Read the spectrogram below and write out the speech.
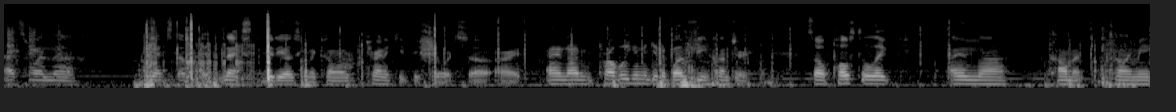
that's when the next up next video is gonna come. I'm trying to keep this short, so alright. And I'm probably gonna get a Buzz Bee Hunter. So post a link in the comment telling me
